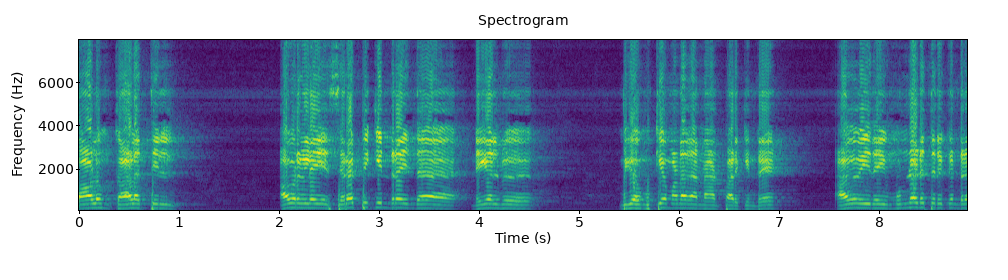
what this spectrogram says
வாழும் காலத்தில் அவர்களை சிறப்பிக்கின்ற இந்த நிகழ்வு. மிக முக்கியமானதாக நான் பார்க்கின்றேன். ஆகவே இதை முன்னெடுத்திருக்கின்ற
